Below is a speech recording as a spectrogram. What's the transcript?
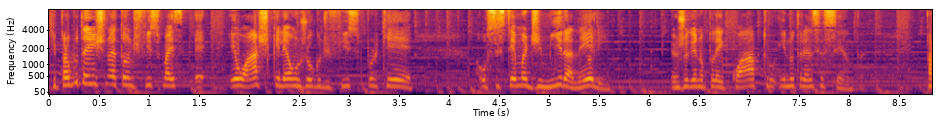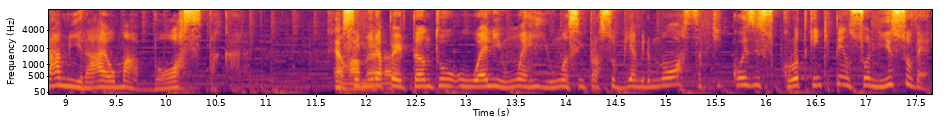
Que pra muita gente não é tão difícil, mas é, eu acho que ele é um jogo difícil porque o sistema de mira nele, eu joguei no Play 4 e no 360. Pra mirar é uma bosta, cara. É Você uma mira merda. apertando o L1, R1, assim, pra subir a mira. Nossa, que coisa escrota. Quem que pensou nisso, velho?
